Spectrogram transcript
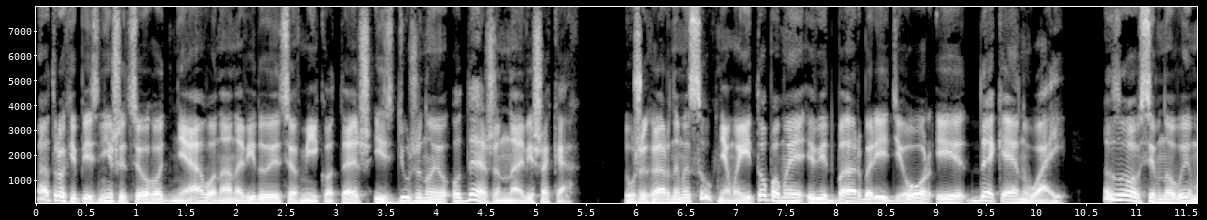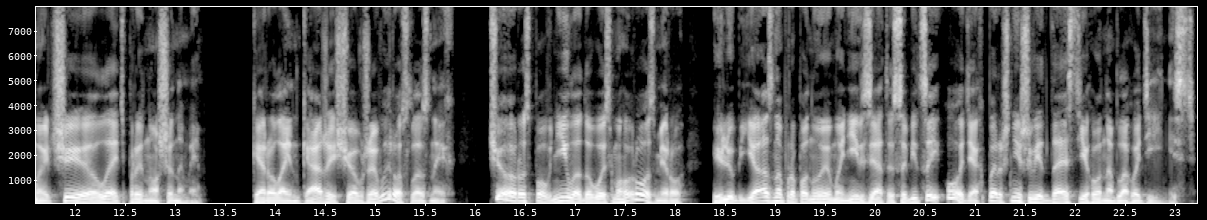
А трохи пізніше цього дня вона навідується в мій котедж із дюжиною одежин на вішаках, дуже гарними сукнями і топами від Burberry, Dior і DKNY, зовсім новими чи ледь приношеними. Керолайн каже, що вже виросла з них, що розповніла до восьмого розміру, і люб'язно пропонує мені взяти собі цей одяг, перш ніж віддасть його на благодійність.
